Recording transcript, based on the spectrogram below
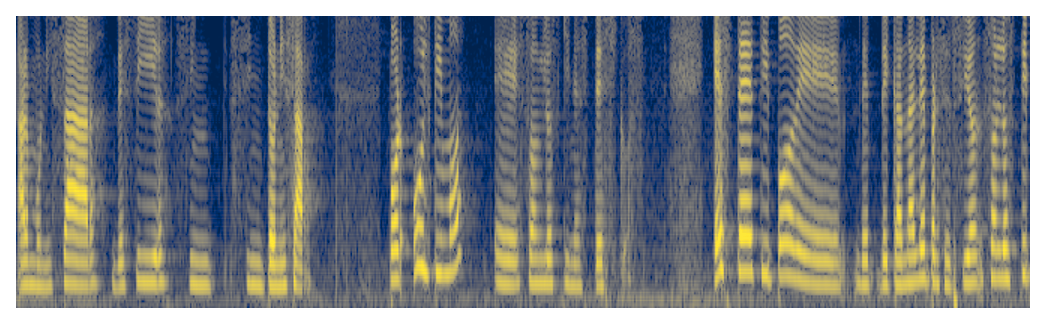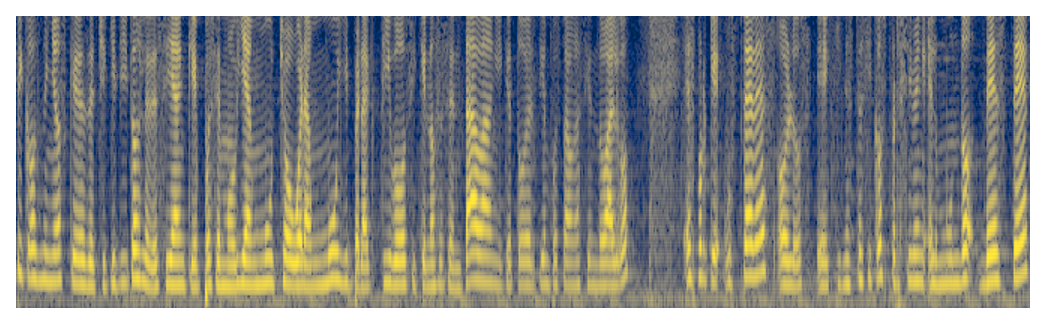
armonizar, decir, sintonizar. Por último, eh, son los kinestésicos. Este tipo de, canal de percepción son los típicos niños que desde chiquititos le decían que pues se movían mucho o eran muy hiperactivos y que no se sentaban y que todo el tiempo estaban haciendo algo. Es porque ustedes o los eh, kinestésicos perciben el mundo desde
